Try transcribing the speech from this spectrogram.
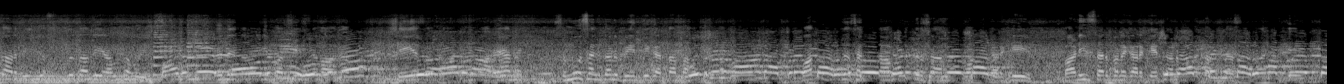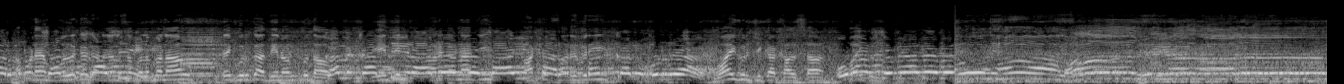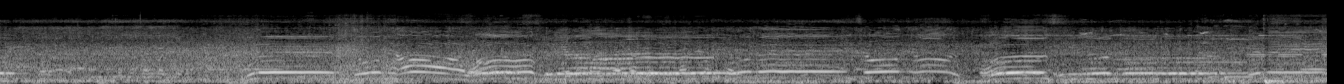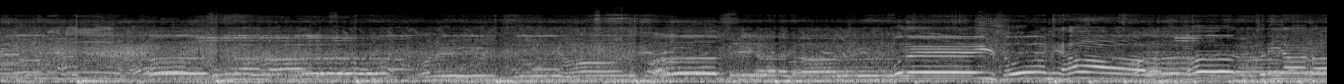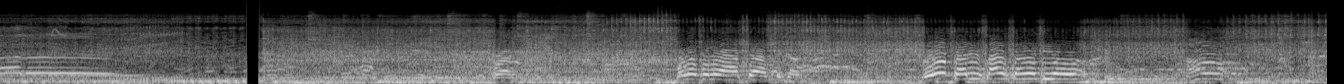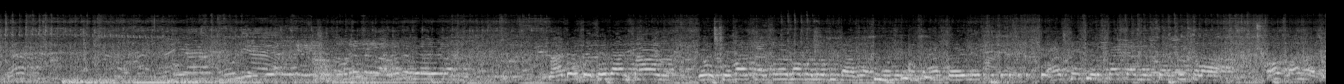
ਘਰ ਦੀ ਜੋ ਸੁੰਦਰਤਾ ਦੀ ਰਮਤ ਹੋਈ ਉਹਦੇ ਨਾਲ ਹੀ ਬਰਸੀ ਸੇਵਾਗਨ ਸ਼ੇਰ ਆ ਰਹੇ ਹਨ। ਸਮੂਹ ਸੰਗਤਾਂ ਨੂੰ ਬੇਨਤੀ ਕਰਦਾ ਆਪਣੇ ਵੱਧ ਤੋਂ ਸੰਗਤਾਂ ਨੂੰ ਪਵਿੱਤਰ ਸਥਾਨ ਛੱਡ ਪਹੁੰਚ ਕਰਕੇ ਬਾਣੀ ਸਰਵਨ ਕਰਕੇ ਧੰਨਵਾਦ ਸਨਾਤਨ ਕਰਦਾ ਧਰਮ ਆਪਣੇ ਮੁਲਕ ਘੜਾ ਨੂੰ ਸਫਲ। ਬਣਾਓ ਤੇ ਗੁਰੂ ਘਰ ਦੀ ਨਾਮ ਨੂੰ ਵਧਾਓ ਬੇਨਤੀ ਰਾਜੇ ਕਰਨਾ ਜੀ 8 ਫਰਵਰੀ। ਕਰ ਵਾਹਿਗੁਰੂ ਜੀ ਕਾ ਖਾਲਸਾ ਵਾਹਿਗੁਰੂ ਸਮਿਆਂ ਦੇ ਵਿੱਚ ਚਲੋ ਚਲੋ ਆਪ ਆਪ ਕਰ ਗੁਰੂ ਪਿਆਰੀ ਸਾਹਿਬ ਸੰਗਤ ਜੀਓ। ਆਓ ਸਾਡੇ ਜਥੇਦਾਰ ਸਾਹਿਬ, ਜੋ ਸੇਵਾ ਕਰਦੇ ਉਹਨਾਂ ਵੱਲੋਂ ਵੀ ਦਾਦਾ ਸਾਨੂੰ ਪਤਾ ਕੋਈ ਨਹੀਂ ਆਸੇ ਕਿਰਪਾ ਕਰਨੀ ਚਾਹੀਦੀ ਕਲਾ ਬਹੁਤ ਬਹੁਤ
